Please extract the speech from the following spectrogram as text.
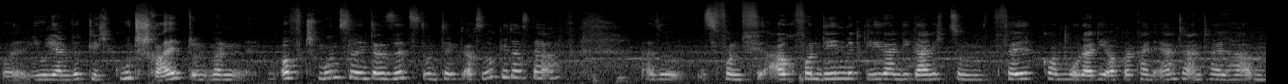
weil Julian wirklich gut schreibt und man oft schmunzelnd da sitzt und denkt, ach so geht das da ab. Also ist von, auch von den Mitgliedern, die gar nicht zum Feld kommen oder die auch gar keinen Ernteanteil haben,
